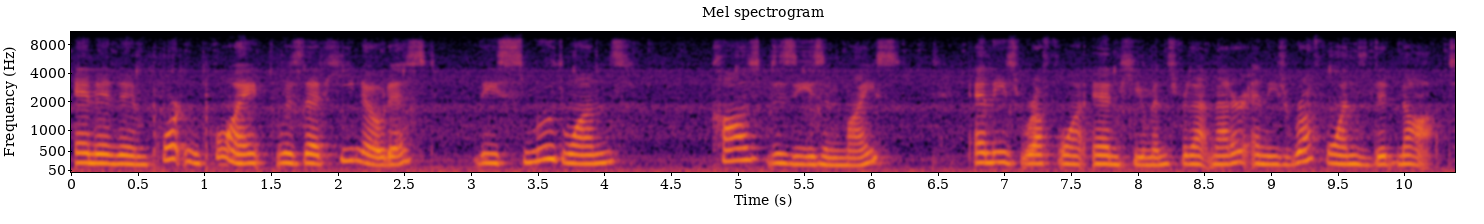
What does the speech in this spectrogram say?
And an important point was that he noticed these smooth ones caused disease in mice, and these rough ones, and humans for that matter, and these rough ones did not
